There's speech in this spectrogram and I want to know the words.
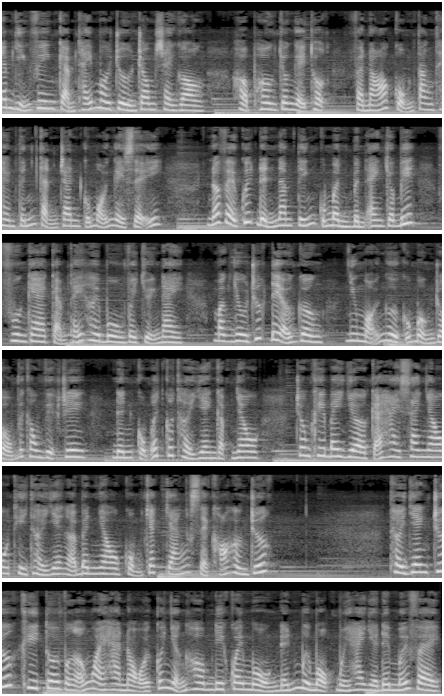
Nam diễn viên cảm thấy môi trường trong Sài Gòn hợp hơn cho nghệ thuật và nó cũng tăng thêm tính cạnh tranh của mỗi nghệ sĩ. Nói về quyết định nam tiến của mình, Bình An cho biết Phương Nga cảm thấy hơi buồn về chuyện này. Mặc dù trước đây ở gần, nhưng mỗi người cũng bận rộn với công việc riêng nên cũng ít có thời gian gặp nhau. Trong khi bây giờ cả hai xa nhau thì thời gian ở bên nhau cũng chắc chắn sẽ khó hơn trước. Thời gian trước khi tôi vẫn ở ngoài Hà Nội có những hôm đi quay muộn đến 11-12 giờ đêm mới về,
